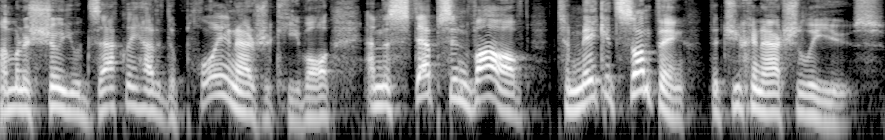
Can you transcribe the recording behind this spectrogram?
I'm going to show you exactly how to deploy an Azure Key Vault and the steps involved to make it something that you can actually use.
